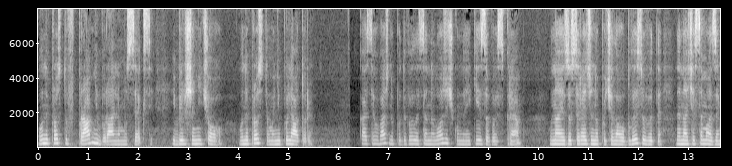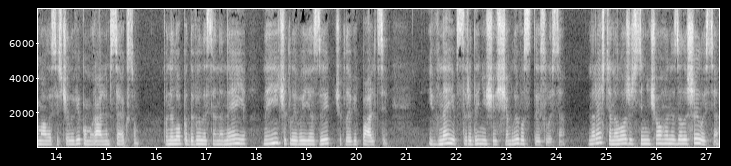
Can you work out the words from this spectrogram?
Вони просто вправні в оральному сексі і більше нічого. Вони просто маніпулятори. Кася уважно подивилася на ложечку, на якій завис крем. Вона і зосереджено почала облизувати, неначе сама займалася з чоловіком оральним сексом. Панело подивилася на неї, на її чутливий язик, чутливі пальці, і в неї всередині щось щемливо стислося. Нарешті на ложечці нічого не залишилося,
